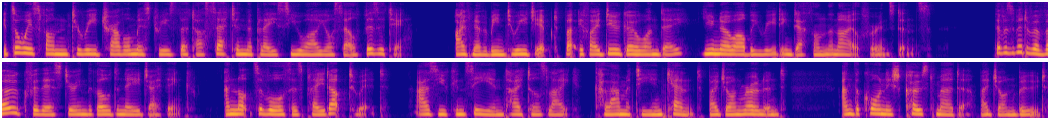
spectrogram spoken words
it's always fun to read travel mysteries that are set in the place you are yourself visiting. I've never been to Egypt, but if I do go one day, you know I'll be reading Death on the Nile, for instance. There was a bit of a vogue for this during the Golden Age, I think, and lots of authors played up to it, as you can see in titles like Calamity in Kent by John Rowland and The Cornish Coast Murder by John Bude.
